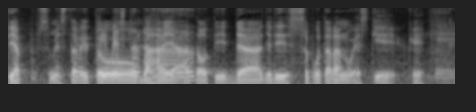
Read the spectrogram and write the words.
tiap semester Tiap itu, trimester, bahaya ha. atau tidak. Jadi seputaran USG. Oke. Oke. Eh,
